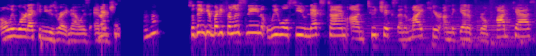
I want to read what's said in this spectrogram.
Only word I can use right now is energy. Mm-hmm. So thank you everybody for listening. We will see you next time on Two Chicks and a Mic here on the Get Up Girl podcast.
